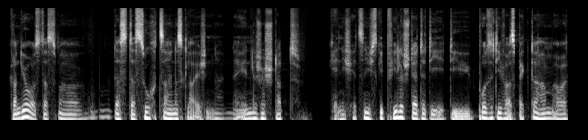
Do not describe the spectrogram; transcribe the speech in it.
grandios, dass man, dass das sucht seinesgleichen. Eine ähnliche Stadt kenne ich jetzt nicht. Es gibt viele Städte, die, die positive Aspekte haben, aber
